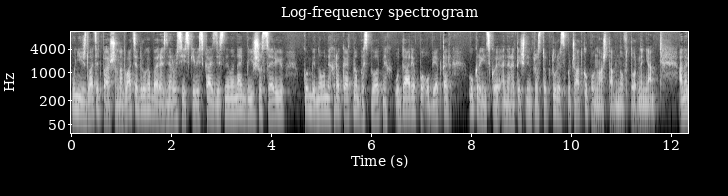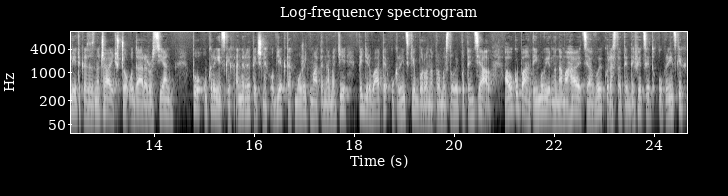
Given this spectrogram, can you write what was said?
У ніч 21 на 22 березня російські війська здійснили найбільшу серію комбінованих ракетно-безпілотних ударів по об'єктах української енергетичної інфраструктури з початку повномасштабного вторгнення. Аналітики зазначають, що удари росіян по українських енергетичних об'єктах можуть мати на меті підірвати український оборонно-промисловий потенціал. А окупанти ймовірно намагаються використати дефіцит українських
